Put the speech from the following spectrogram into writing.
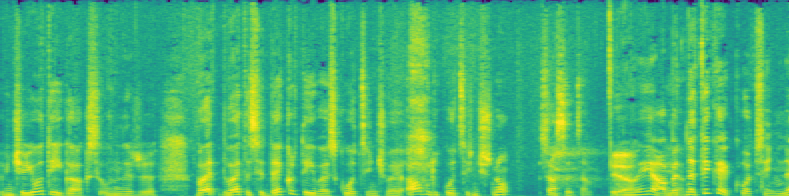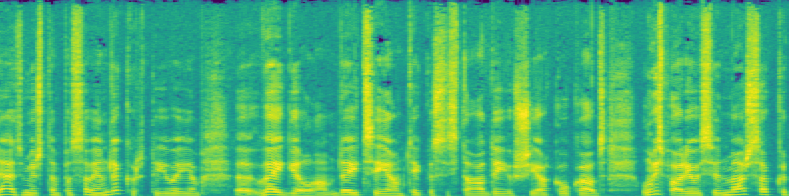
viņš ir jūtīgāks un ir, vai, vai tas ir dekoratīvais kociņš vai augļu kociņš. Nu, sasadzam. Jā, nu, jā bet jā. ne tikai kociņi, neaizmirstam par saviem dekoratīvajiem uh, veigelām, deicijām, tie, kas ir stādījuši jā, kaut kādus. Un vispār jau es vienmēr saku, ka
